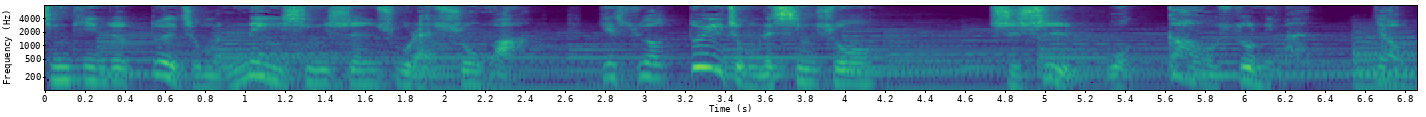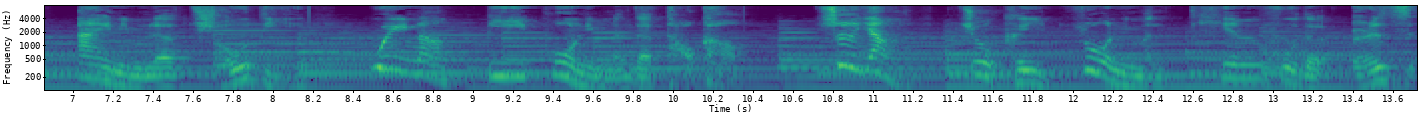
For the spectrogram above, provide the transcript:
今天就对着我们内心深处来说话。耶稣要对着我们的心说：“只是我告诉你们，要爱你们的仇敌，为那逼迫你们的祷告，这样就可以做你们天父的儿子。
